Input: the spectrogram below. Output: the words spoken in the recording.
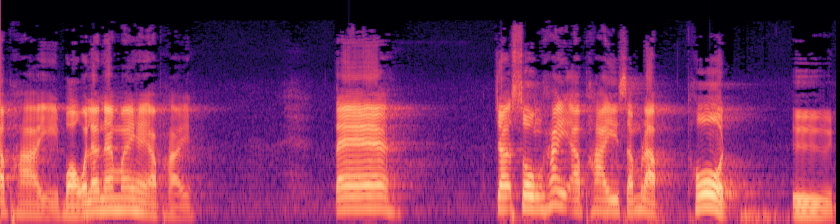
อภัย บอกไว้แล้วนะไม่ให้อภัย แต่จะทรงให้อภัยสำหรับโทษอื่น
